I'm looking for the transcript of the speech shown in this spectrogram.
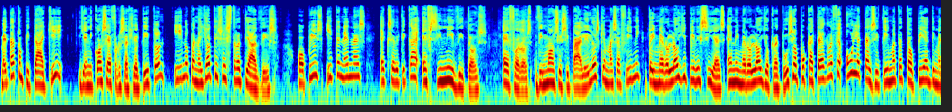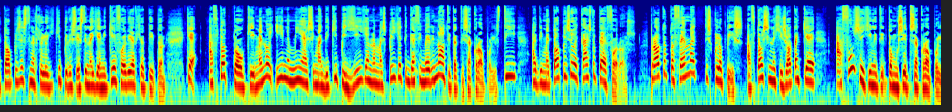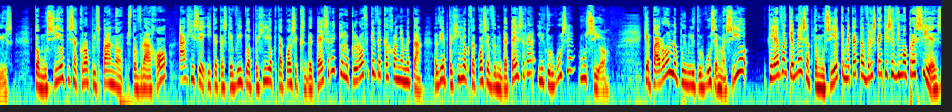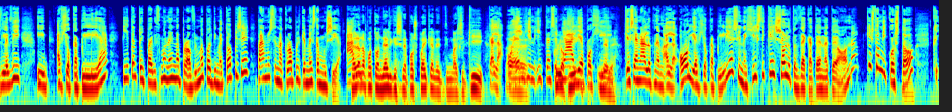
Μετά τον Πιτάκη, γενικός έφορος αρχαιοτήτων, είναι ο Παναγιώτης Εστρατιάδης, ο οποίος ήταν ένας εξαιρετικά ευσυνείδητος έφορος δημόσιος υπάλληλος και μας αφήνει το ημερολόγιο υπηρεσίας. Ένα ημερολόγιο κρατούσε όπου κατέγραφε όλα τα ζητήματα τα οποία αντιμετώπιζε στην αρχαιολογική υπηρεσία, στην αγενική εφορία αρχαιοτήτων. Και αυτό το κείμενο είναι μια σημαντική πηγή για να μας πει για την καθημερινότητα της Ακρόπολης. Τι αντιμετώπιζε ο εκάστοτε έφορος. Πρώτον το θέμα της κλοπής. Αυτό συνεχιζόταν και αφού είχε γίνει το Μουσείο της Ακρόπολης. Το Μουσείο της Ακρόπολης πάνω στο βράχο άρχισε η κατασκευή του από το 1864 και ολοκληρώθηκε 10 χρόνια μετά. Δηλαδή από το 1874 λειτουργούσε μουσείο. Και παρόλο που λειτουργούσε μουσείο, κλέβαν και μέσα από το μουσείο και μετά τα βρίσκαν και σε δημοπρασίες. Δηλαδή η αρχαιοκαπηλεία ήταν το υπαριθμό ένα πρόβλημα που αντιμετώπιζε πάνω στην Ακρόπολη και μέσα στα μουσεία. Πέραν από τον Έλγιν, συνεπώς που έκανε τη μαζική. Καλά. Ο ε, Έλγιν ήταν σε μια άλλη εποχή ναι, ναι. και σε ένα άλλο πνεύμα. Αλλά όλη η αρχαιοκαπηλεία συνεχίστηκε σε όλο το 19ο αιώνα και στον 20ο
